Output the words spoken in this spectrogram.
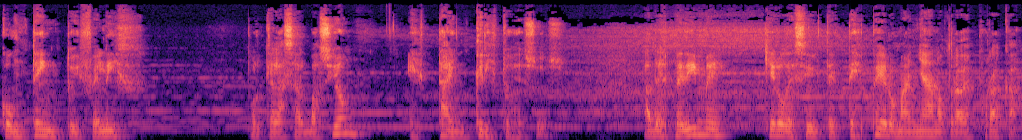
contento y feliz, porque la salvación está en Cristo Jesús. A despedirme, quiero decirte, te espero mañana otra vez por acá.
